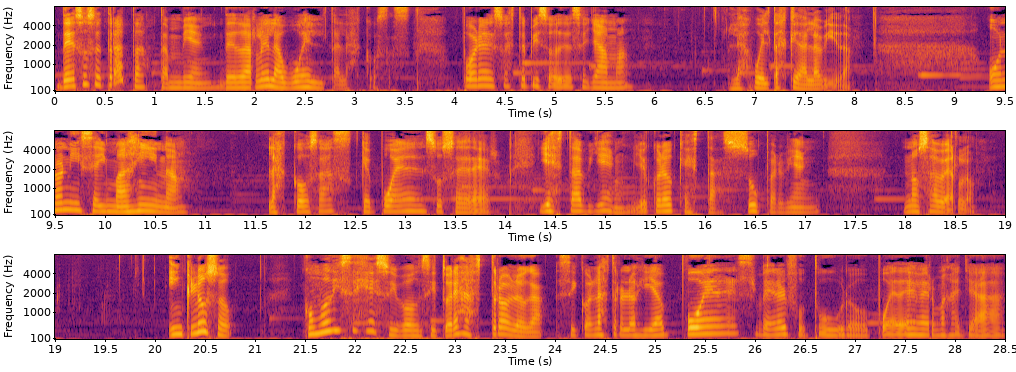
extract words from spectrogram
de eso se trata también, de darle la vuelta a las cosas. Por eso este episodio se llama Las vueltas que da la vida. Uno ni se imagina las cosas que pueden suceder. Y está bien, yo creo que está súper bien no saberlo. Incluso, ¿cómo dices eso, Ivonne? Si tú eres astróloga, si con la astrología puedes ver el futuro, puedes ver más allá,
